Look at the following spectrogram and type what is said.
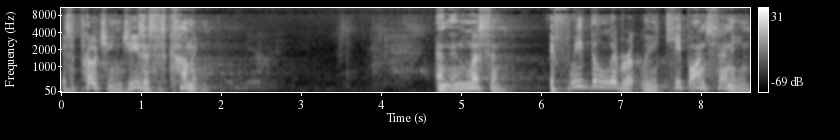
is approaching, Jesus is coming. And then listen if we deliberately keep on sinning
